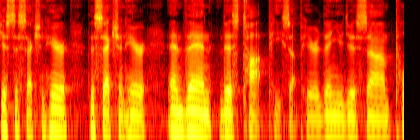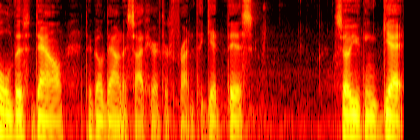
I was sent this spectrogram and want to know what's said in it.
just this section here, this section here, and then this top piece up here. Then you just um, pull this down to go down inside here at the front to get this. So you can get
